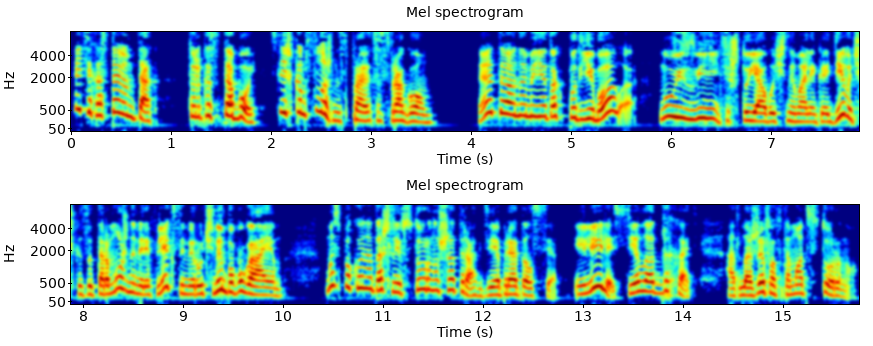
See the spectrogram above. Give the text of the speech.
Этих оставим так. Только с тобой. Слишком сложно справиться с врагом». «Это она меня так подъебала? Ну, извините, что я обычная маленькая девочка с заторможенными рефлексами ручным попугаем. Мы спокойно отошли в сторону шатра, где я прятался, и Лиля села отдыхать, отложив автомат в сторону.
